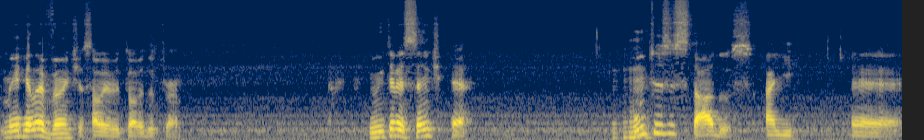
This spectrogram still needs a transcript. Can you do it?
meio relevante, sabe, a vitória do Trump. E o interessante é, muitos estados ali é,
